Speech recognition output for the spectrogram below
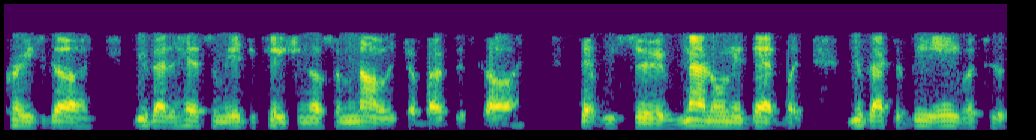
praise God, you got to have some education or some knowledge about this God that we serve. Not only that, but you got to be able to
